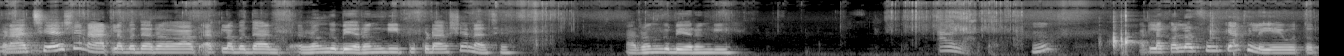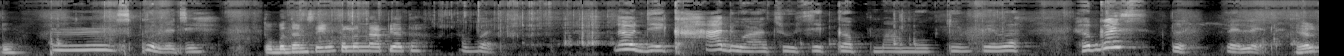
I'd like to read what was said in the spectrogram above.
પણ આ છે છે ને આટલા બધા આટલા બધા રંગ બે રંગી ટુકડા છે ને છે? આ રંગ બેરંગી. આ નાખે હમ? આટલા કલરફુલ ક્યાંથી લઈ આવ્યો તો તું? સ્કૂલે જઈ તો બધાને સેમ કલરના આપ્યા હતા ના દેખાડું આ શું છે કપમાં મૂકી પેલા. હેલ્પ ગઈશ લે લે હેલ્પ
